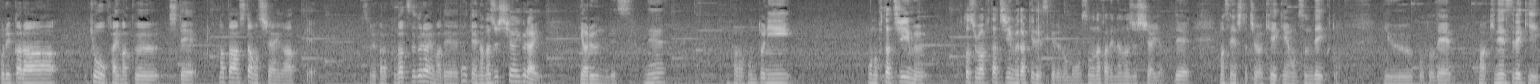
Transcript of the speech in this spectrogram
これから今日開幕してまた明日も試合があってそれから9月ぐらいまでだいたい70試合ぐらいやるんですね。だから本当にこの2チーム今年は2チームだけですけれどもその中で70試合やって、まあ、選手たちは経験を積んでいくということで、まあ、記念すべき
